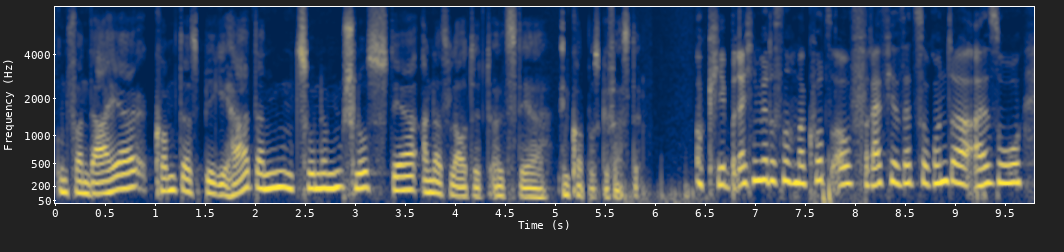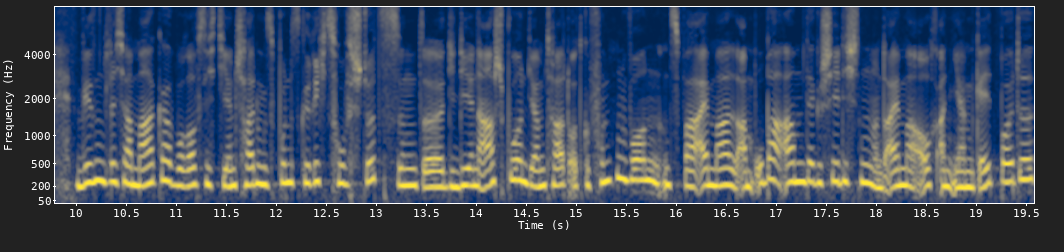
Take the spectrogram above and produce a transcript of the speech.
Und von daher kommt das BGH dann zu einem Schluss, der anders lautet als der in Cottbus gefasste. Okay, brechen wir das nochmal kurz auf drei, vier Sätze runter. Also wesentlicher Marker, worauf sich die Entscheidung des Bundesgerichtshofs stützt, sind äh, die DNA-Spuren, die am Tatort gefunden wurden. Und zwar einmal am Oberarm der Geschädigten und einmal auch an ihrem Geldbeutel.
